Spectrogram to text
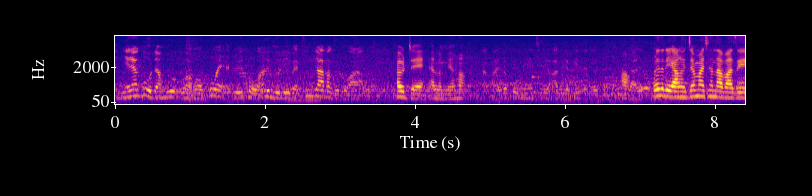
အများနဲ့ကိုတံမိုးဟိုပါပေါ့ကိုယ့်ရဲ့အတွေးခေါ်ကအဲ့လိုမျိုးလေးပဲထူးခြားဘက်ကိုသွားတာပေါ့ဟုတ်တယ်အဲ့လိုမျိုးဟုတ်ဒါဘာလို့ကိုမြင်ချင်ပြီးအပြည့်ပြည့်တဲ့ဟုတ်ပြည်သူတွေအားလုံးကျန်းမာချမ်းသာပါစေ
